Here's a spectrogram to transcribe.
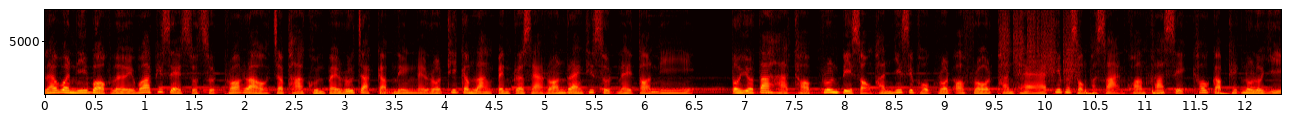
และวันนี้บอกเลยว่าพิเศษสุดๆ เพราะเราจะพาคุณไปรู้จักกับหนึ่งในรถที่กำลังเป็นกระแสร้อนแรงที่สุดในตอนนี้ Toyota Hardtop รุ่นปี 2026 รถออฟโรดพันแท้ที่ผสมผสานความคลาสสิกเข้ากับเทคโนโลยี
